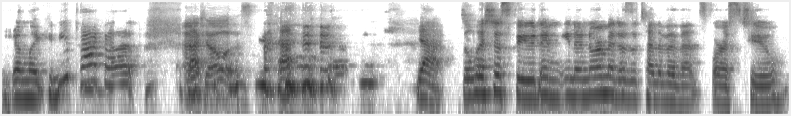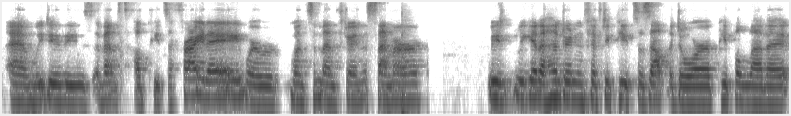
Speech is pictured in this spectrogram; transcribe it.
I'm like, can you pack up? I'm jealous. yeah, delicious food. And, you know, Norma does a ton of events for us too. And we do these events called Pizza Friday, where once a month during the summer, we, we get 150 pizzas out the door. People love it.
